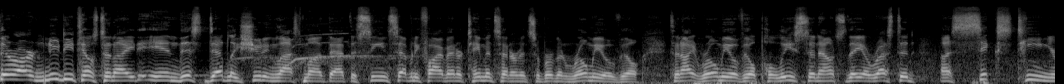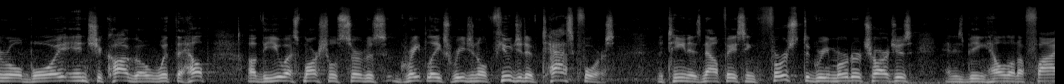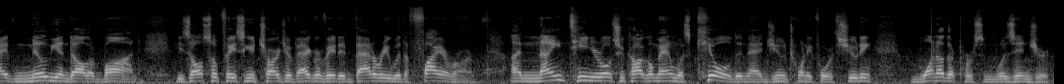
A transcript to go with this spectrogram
There are new details tonight in this deadly shooting last month at the Scene 75 Entertainment Center in suburban Romeoville. Tonight, Romeoville police announced they arrested a 16 year old boy in Chicago with the help of the U.S. Marshals Service Great Lakes Regional Fugitive Task Force. The teen is now facing first degree murder charges and is being held on a $5 million bond. He's also facing a charge of aggravated battery with a firearm. A 19 year old Chicago man was killed in that June 24th shooting. One other person was injured.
